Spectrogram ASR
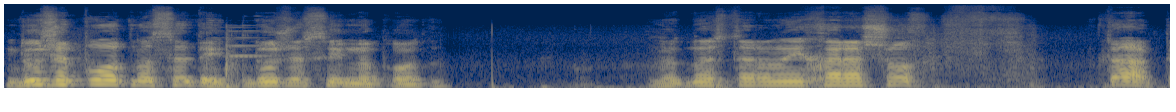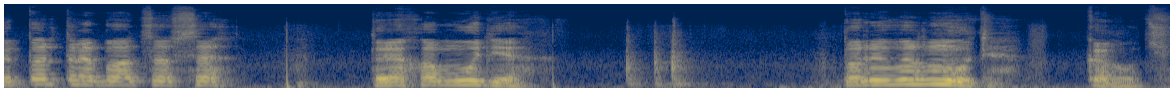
Дуже плотно сиди, дуже сильно плотно. З одної сторони хорошо. Так, тепер треба це все тряхомудія перевернути. Коротше.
